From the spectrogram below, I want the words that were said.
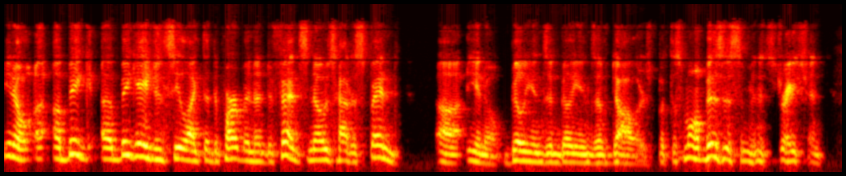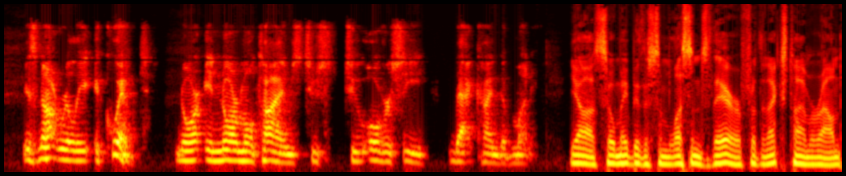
you know, a, a big a big agency like the Department of Defense knows how to spend, uh, you know, billions and billions of dollars, but the Small Business Administration is not really equipped, nor in normal times, to to oversee that kind of money. Yeah, so maybe there's some lessons there for the next time around.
